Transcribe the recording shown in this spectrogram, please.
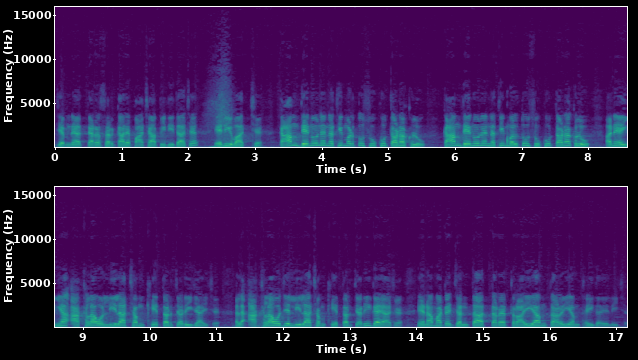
જેમને અત્યારે સરકારે પાછા આપી દીધા છે, એની વાત છે. કામધેનુને નથી મળતું સુખું તણખલું. કામધેનુને નથી મળતું સુખું તણખલું. અને અહીંયા આખલાઓ લીલાછમ ખેતર ચડી જાય છે. એટલે આખલાઓ જે લીલાછમ ખેતર ચડી ગયા છે, એના માટે જનતા અત્યારે ત્રાહીયામ તાળીયામ થઈ ગયેલી છે.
